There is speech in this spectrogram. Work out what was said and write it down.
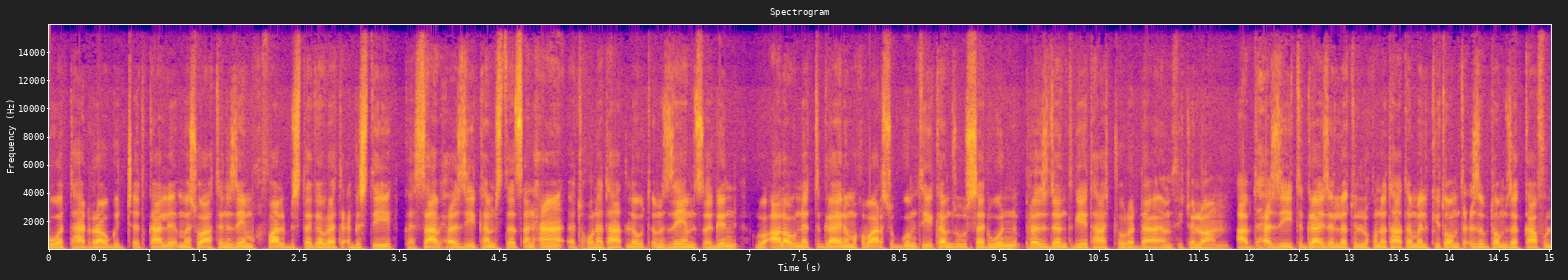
ብወተሃደራዊ ግጭት ካልእ መስዋእቲ ንዘይምኽፋል ብዝተገብረ ትዕግስቲ ክሳብ ሕዚ ከም ዝተጸንሐ እቲ ኩነታት ለውጢ ምስ ዘየምጽእ ግን ሉዓላውነት ትግራይ ንምኽባር ስጉምቲ ከም ዝውሰድ እውን ፕረዚደንት ጌታቸው ረዳ ኣንፊቱሎም ኣብቲ ሕዚ ትግራይ ዘለትሉ ኩነታት ተመልኪቶም ትዕዝብቶም ዘካፍሉ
